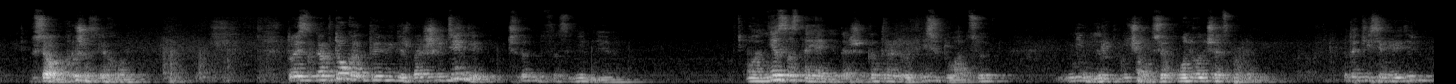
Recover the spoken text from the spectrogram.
Все, крыша съехала. То есть, как только ты видишь большие деньги, человек становится не Он не в состоянии дальше контролировать ни ситуацию, ни мир, ничего. Все, у него начинается проблема. Вы такие семьи видели?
